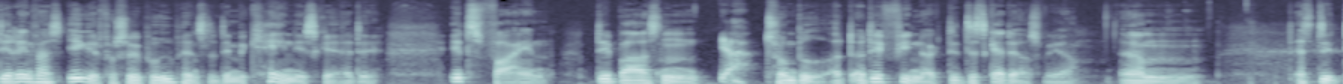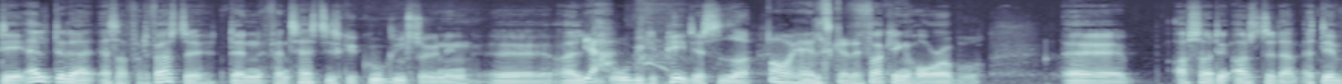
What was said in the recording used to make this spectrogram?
det er rent faktisk ikke et forsøg på at udpensle det mekaniske af det. It's fine det er bare sådan ja. tumpet, og, og det er fint nok, det, det skal det også være. Um, altså det, det er alt det der, altså for det første, den fantastiske Google-søgning, øh, og alle ja. de gode Wikipedia-sider. Åh, oh, jeg elsker det. Fucking horrible. Uh, og så er det også det der, altså det er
